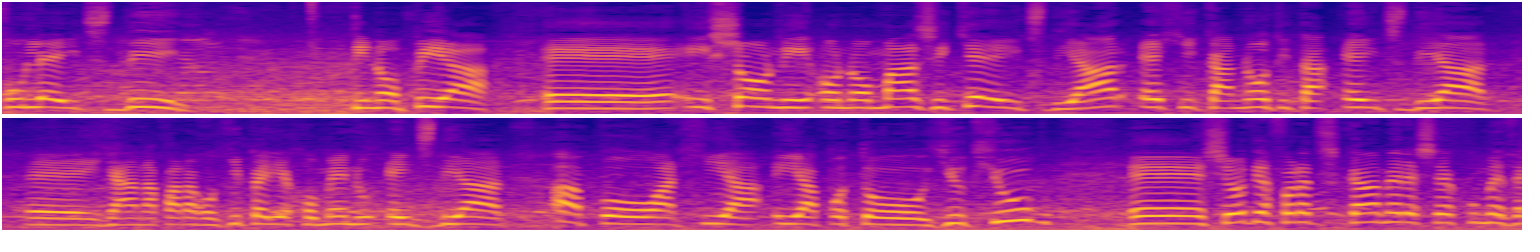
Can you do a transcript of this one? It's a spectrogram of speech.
Full HD την οποία ε, η Sony ονομάζει και HDR, έχει ικανότητα HDR ε, για αναπαραγωγή περιεχομένου HDR από αρχεία ή από το YouTube. Ε, σε ό,τι αφορά τις κάμερες έχουμε 19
